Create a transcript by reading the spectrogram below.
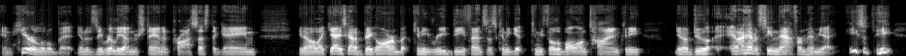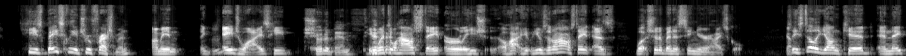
and here a little bit. You know, does he really understand and process the game? You know, like yeah, he's got a big arm, but can he read defenses? Can he get? Can he throw the ball on time? Can he, you know, do? And I haven't seen that from him yet. He's a, he he's basically a true freshman. I mean, mm-hmm. age wise, he should have been. he went to Ohio State early. He Ohio, he, he was at Ohio State as what should have been his senior year of high school. Yep. So he's still a young kid, and they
